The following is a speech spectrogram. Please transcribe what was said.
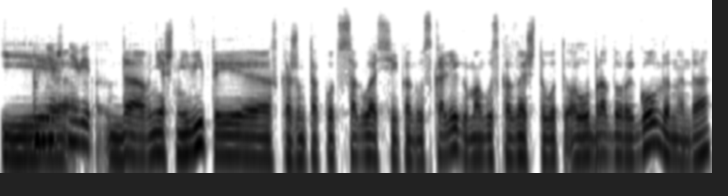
И, внешний вид. Да, внешний вид. И, скажем так, вот в согласии как бы с коллегой могу сказать, что вот лабрадоры и голдены, да,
